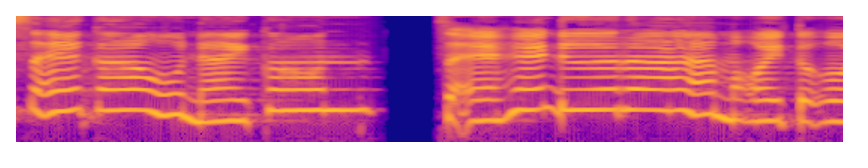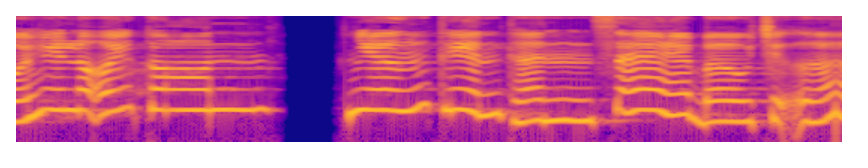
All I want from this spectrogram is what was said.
sẽ cao nài con, sẽ đưa ra mọi tội lỗi con. Nhưng thiên thần sẽ bầu chữa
